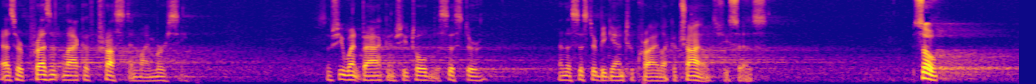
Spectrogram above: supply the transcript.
as her present lack of trust in my mercy. So she went back and she told the sister, and the sister began to cry like a child, she says. So,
